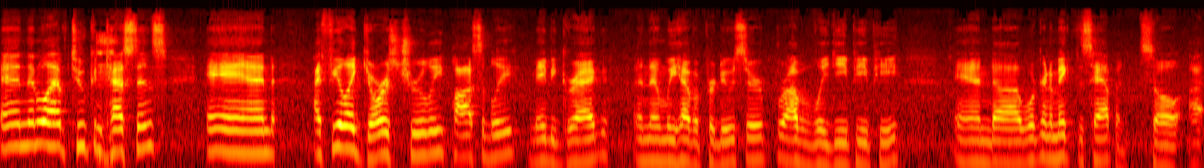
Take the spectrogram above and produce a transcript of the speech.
and then we'll have two contestants, and I feel like yours truly, possibly, maybe Greg, and then we have a producer, probably DPP, and uh, we're gonna make this happen. So I,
